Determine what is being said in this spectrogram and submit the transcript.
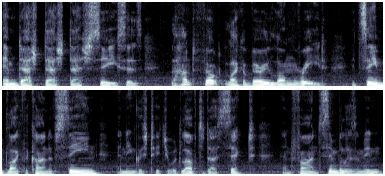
M dash dash dash C says the hunt felt like a very long read. It seemed like the kind of scene an English teacher would love to dissect and find symbolism in,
